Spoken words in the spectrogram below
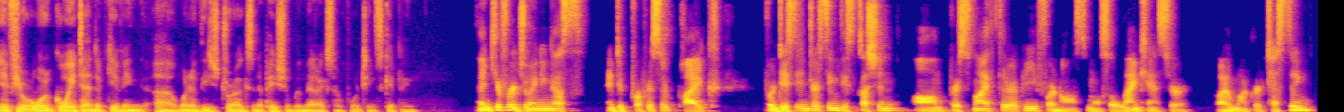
if you're going to end up giving uh, one of these drugs in a patient with MET exon 14 skipping. Thank you for joining us and to Professor Paik for this interesting discussion on personalized therapy for non-small cell lung cancer, biomarker testing,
